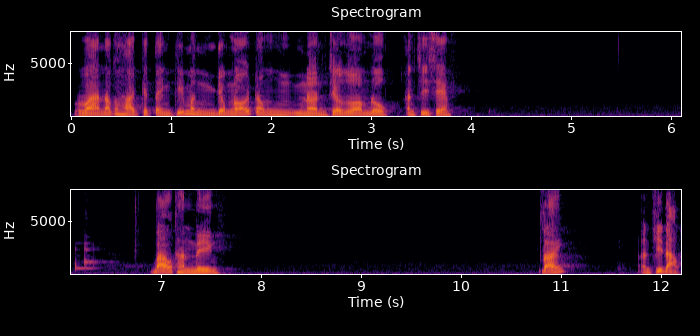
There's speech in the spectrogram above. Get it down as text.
Và nó có thể tìm kiếm bằng giọng nói trong nền chờ gom luôn. Anh chị xem. Báo thanh niên. Đấy, anh chị đọc.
